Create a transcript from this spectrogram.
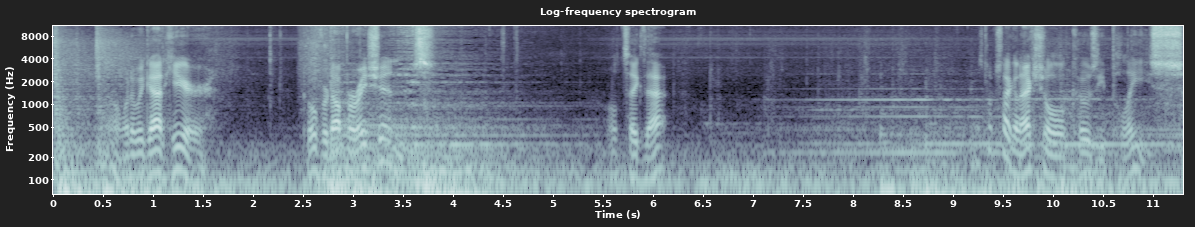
Oh, what do we got here? Covert operations. I'll take that. This looks like an actual cozy place.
